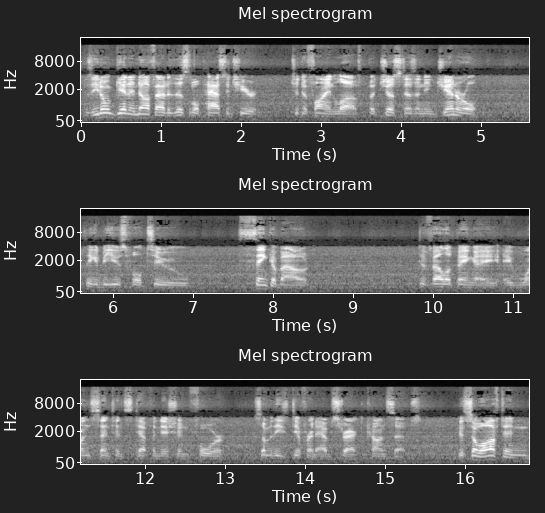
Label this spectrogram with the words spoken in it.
Because you don't get enough out of this little passage here to define love, but just as an in general, I think it'd be useful to think about developing a, a one sentence definition for some of these different abstract concepts. Because so often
